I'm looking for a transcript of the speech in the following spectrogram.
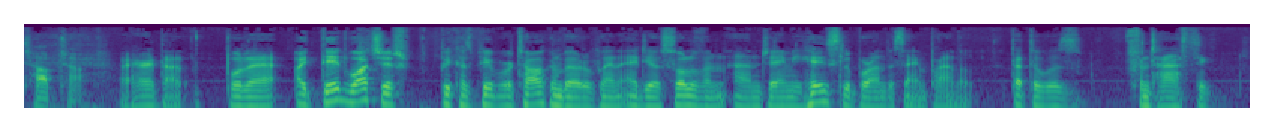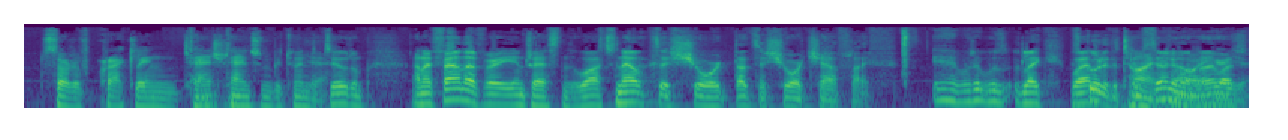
top top. I heard that. But uh, I did watch it because people were talking about it when Eddie O'Sullivan and Jamie Heaslip were on the same panel. That there was fantastic sort of crackling ten- Tension. tension, between Yeah. the two of them, and I found that very interesting to watch. Now, That's a short. That's a short shelf life. yeah, but it was like well, good at the time, only no, I I.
